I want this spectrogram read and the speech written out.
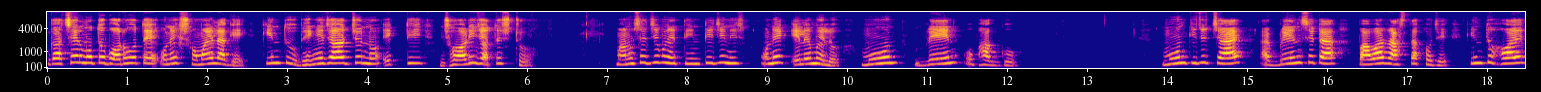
গাছের মতো বড় হতে অনেক সময় লাগে, কিন্তু ভেঙে যাওয়ার জন্য একটি ঝড়ই যথেষ্ট। মানুষের জীবনে তিনটি জিনিস অনেক এলোমেলো, মন, ব্রেন ও ভাগ্য। মন কিছু চায় আর ব্রেন সেটা পাওয়ার রাস্তা খোঁজে। কিন্তু হয়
